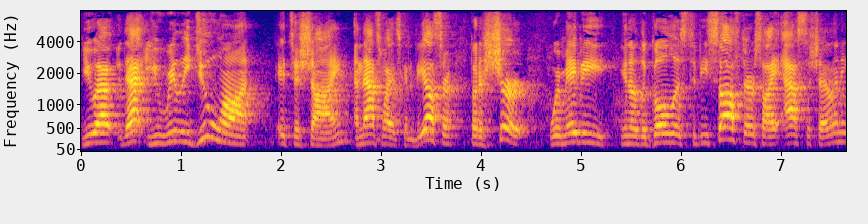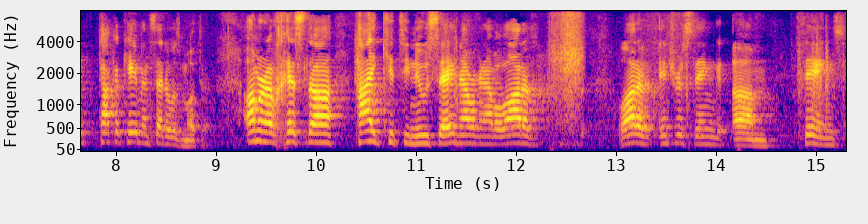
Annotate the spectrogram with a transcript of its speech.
you have, that you really do want it to shine, and that's why it's going to be usher. But a shirt where maybe you know the goal is to be softer, so I asked the Shailani. Taka came and said it was mutter. Amar Rav Chisda, hi Kitty Nuse. Now we're going to have a lot of a lot of interesting um, things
